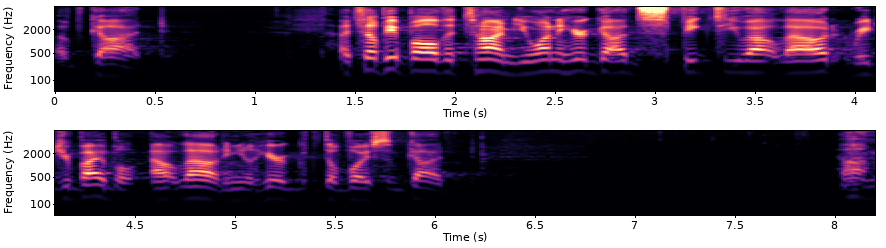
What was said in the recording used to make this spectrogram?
of God. I tell people all the time you want to hear God speak to you out loud? Read your Bible out loud and you'll hear the voice of God. Um,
